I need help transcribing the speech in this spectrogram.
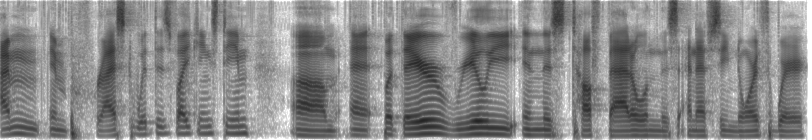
I'm impressed with this Vikings team. Um, and, but they're really in this tough battle in this NFC North where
